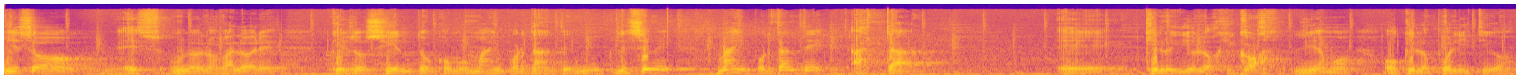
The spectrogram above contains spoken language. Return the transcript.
Y eso es uno de los valores que yo siento como más importante. Le se ve más importante hasta eh, que lo ideológico, digamos, o que lo político,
